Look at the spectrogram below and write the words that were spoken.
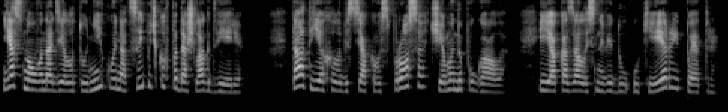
Я снова надела тунику и на цыпочках подошла к двери. Та отъехала без всякого спроса, чем и напугала, и я оказалась на виду у Киеры и Петры.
